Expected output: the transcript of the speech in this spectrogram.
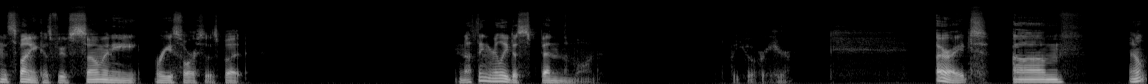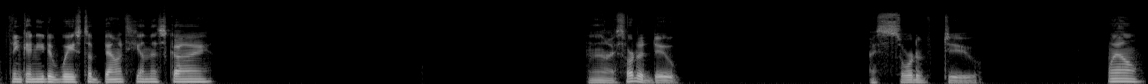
It's funny because we have so many resources, but nothing really to spend them on. Put you over here. All right. Um, I don't think I need to waste a bounty on this guy. I sort of do. I sort of do. Well,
